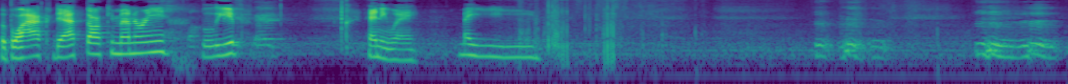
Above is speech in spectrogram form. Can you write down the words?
The Black Death documentary, I believe. Anyway, bye.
